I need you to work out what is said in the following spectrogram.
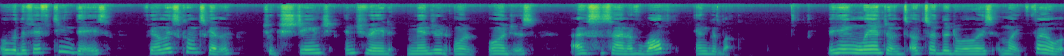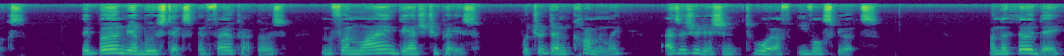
Over the 15 days, families come together to exchange and trade mandarin oranges as a sign of wealth and good luck. They hang lanterns outside their doorways and light fireworks. They burn bamboo sticks and firecrackers and perform lion dance troupes, which are done commonly as a tradition to ward off evil spirits. On the third day,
